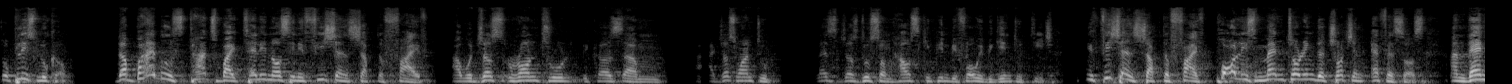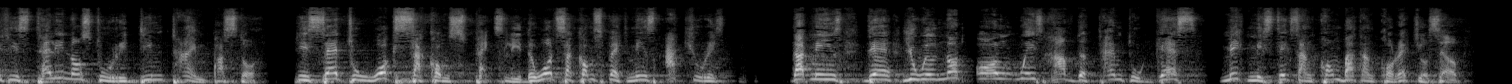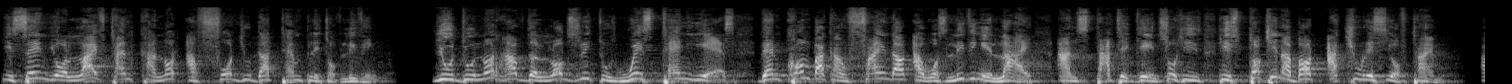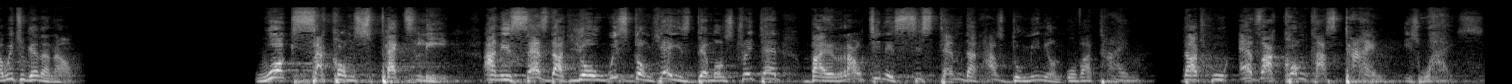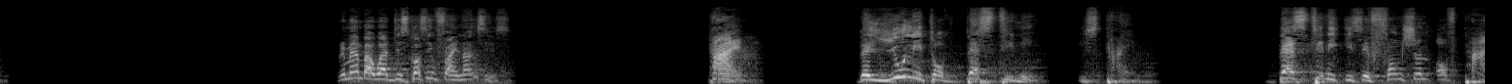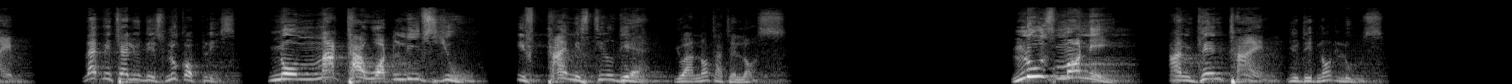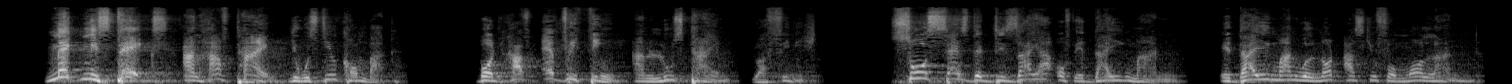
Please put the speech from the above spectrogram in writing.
So please look up. The Bible starts by telling us in Ephesians chapter 5. I will just run through because um, I just want to, let's just do some housekeeping before we begin to teach. Ephesians chapter 5, Paul is mentoring the church in Ephesus. And then he's telling us to redeem time, pastor. He said to walk circumspectly. The word circumspect means accuracy. That means there you will not always have the time to guess, make mistakes and come back and correct yourself. He's saying your lifetime cannot afford you that template of living. You do not have the luxury to waste 10 years, then come back and find out I was living a lie and start again. So he's, he's talking about accuracy of time. Are we together now? Walk circumspectly. And he says that your wisdom here is demonstrated by routing a system that has dominion over time. That whoever conquers time is wise. Remember, we're discussing finances. Time. The unit of destiny is time. Destiny is a function of time. Let me tell you this. Look up, please. No matter what leaves you, if time is still there, you are not at a loss. Lose money and gain time, you did not lose make mistakes and have time, you will still come back. But have everything and lose time, you are finished. So says the desire of a dying man. A dying man will not ask you for more land.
